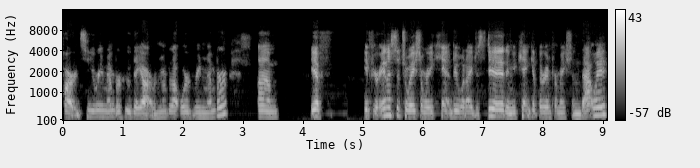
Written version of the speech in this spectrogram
card so you remember who they are. Remember that word remember? Um, if if you're in a situation where you can't do what I just did and you can't get their information that way,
